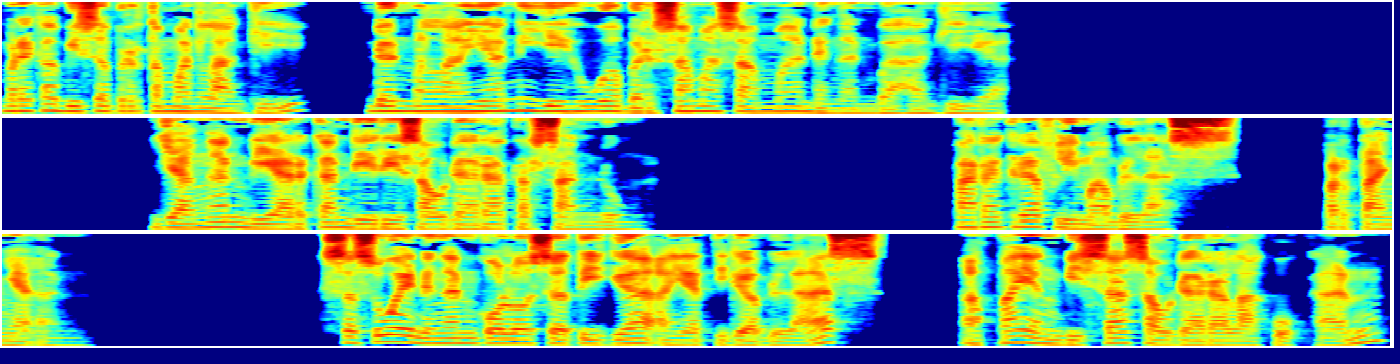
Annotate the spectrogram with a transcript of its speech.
mereka bisa berteman lagi dan melayani Yehua bersama-sama dengan bahagia. Jangan biarkan diri saudara tersandung. Paragraf 15. Pertanyaan. Sesuai dengan Kolose 3 ayat 13, apa yang bisa saudara lakukan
